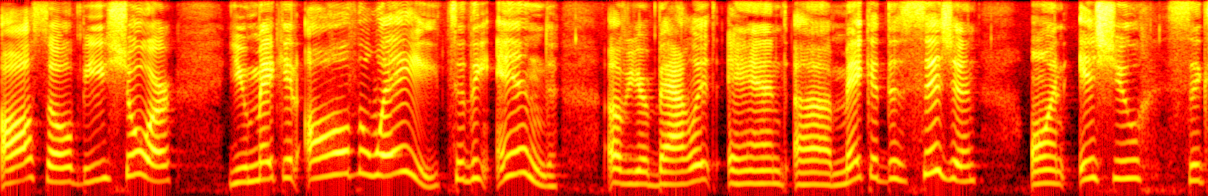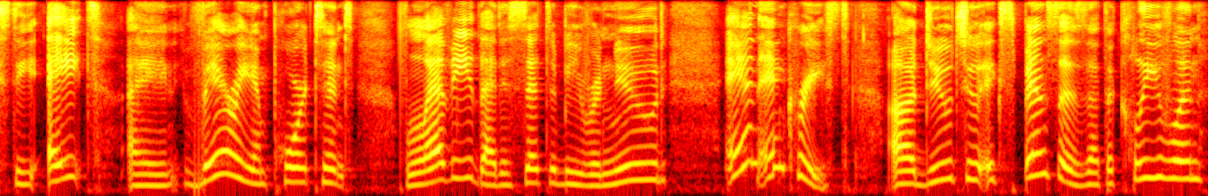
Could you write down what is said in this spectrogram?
Also, be sure you make it all the way to the end of your ballot and uh, make a decision on issue 68, a very important levy that is set to be renewed and increased uh, due to expenses at the Cleveland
